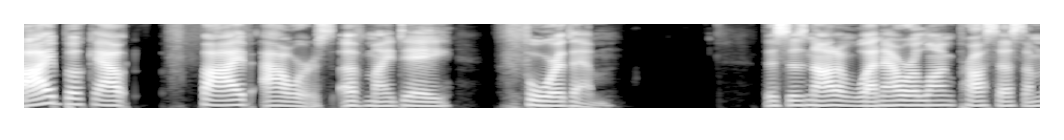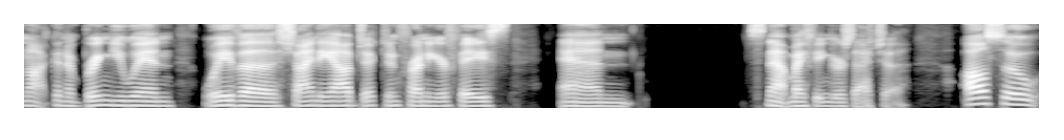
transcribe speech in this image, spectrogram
I book out five hours of my day for them. This is not a one hour long process. I'm not going to bring you in, wave a shiny object in front of your face, and snap my fingers at you. Also,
